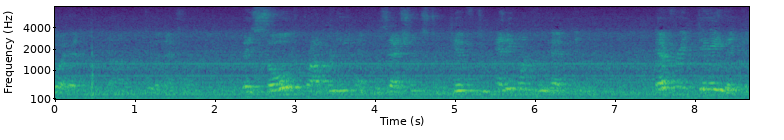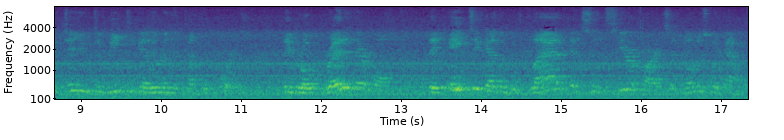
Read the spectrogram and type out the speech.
Go ahead uh, to the next one. They sold property and possessions to give to anyone who had need. Every day they continued to meet together in the temple courts. They broke bread in their home. They ate together with glad and sincere hearts. And notice what happens.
